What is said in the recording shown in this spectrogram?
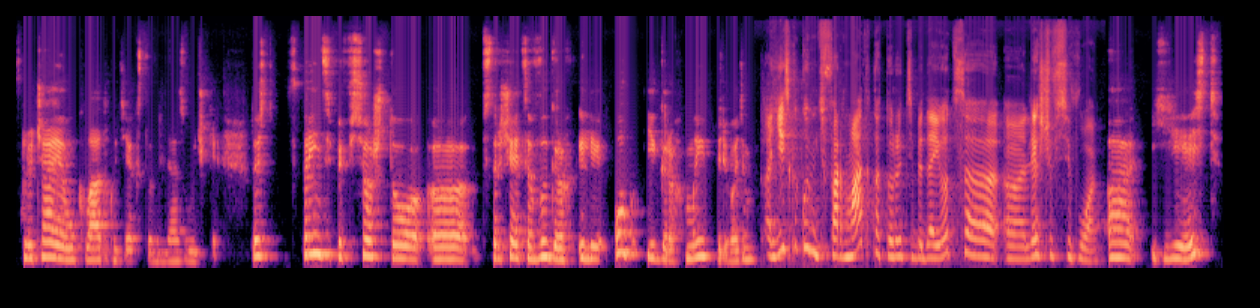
включая укладку текстов для озвучки. То есть принципе, все, что э, встречается в играх или об играх, мы переводим. А есть какой-нибудь формат, который тебе дается э, легче всего? А, есть.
